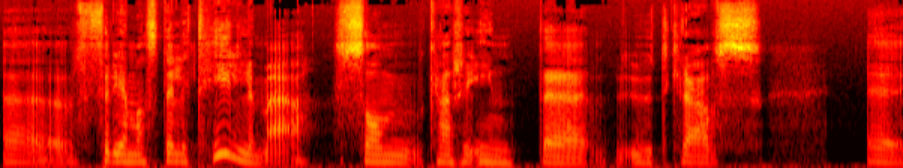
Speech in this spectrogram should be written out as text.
eh, för det man ställer till med som kanske inte utkrävs eh,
